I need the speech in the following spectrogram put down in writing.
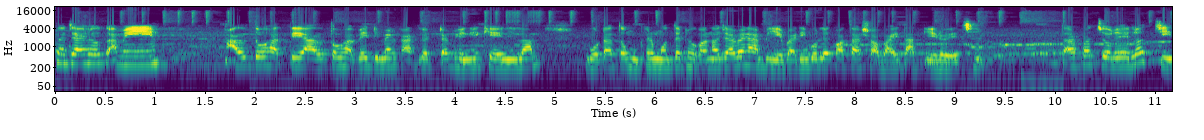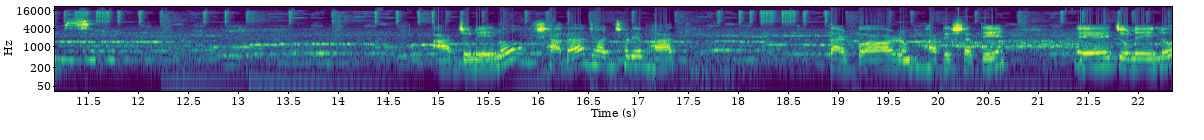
তা যাই হোক, আমি আলতো হাতে, আলতোভাবে ডিমের কাটলেটটা ভেঙে খেয়ে নিলাম। গোটা তো মুখের মধ্যে ঢোকানো যাবে না, বিয়ে বাড়ি বলে কথা, সবাই তাকিয়ে রয়েছে। তারপর চলে এলো চিপস। আর চলে এলো সাদা ঝরঝরে ভাত। তারপর ভাতের সাথে এ, চলে এলো।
